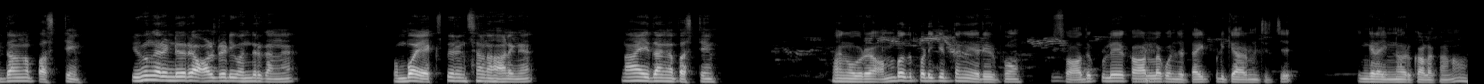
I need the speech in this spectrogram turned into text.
இதாங்க ஃபஸ்ட் டைம் இவங்க ரெண்டு பேரும் ஆல்ரெடி வந்திருக்காங்க. ரொம்ப எக்ஸ்பீரியன்ஸான ஆளுங்க. நான் இதாங்க ஃபஸ்ட் டைம் நாங்கள் ஒரு ஐம்பது படிக்கட்டு தாங்க ஏறி இருப்போம் ஸோ அதுக்குள்ளேயே காலில் கொஞ்சம் டைட் பிடிக்க ஆரம்பிச்சிருச்சு இங்கடா இன்னொரு காலை காணோம்?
